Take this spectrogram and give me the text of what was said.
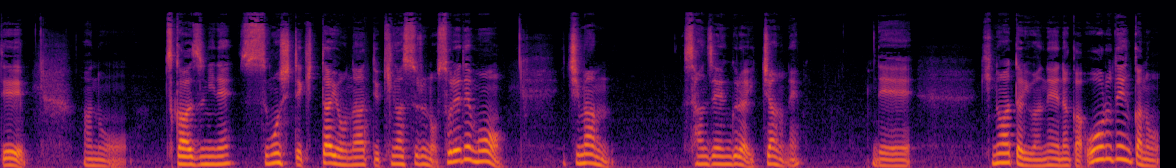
てあの使わずにね過ごしてきたよなっていう気がするの。それでも1万3000円ぐらいいっちゃうのね。で昨日あたりはねなんかオール電化の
